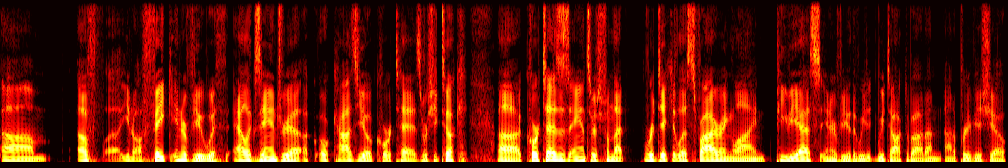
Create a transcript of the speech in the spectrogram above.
um, of uh, you know a fake interview with Alexandria Ocasio Cortez, where she took uh, Cortez's answers from that ridiculous firing line PBS interview that we we talked about on on a previous show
